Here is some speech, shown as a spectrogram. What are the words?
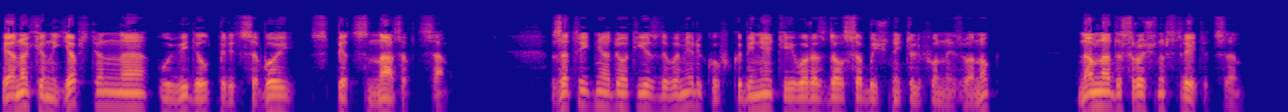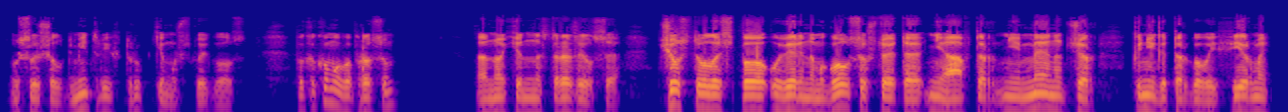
И Анохин явственно увидел перед собой спецназовца. За три дня до отъезда в Америку в кабинете его раздался обычный телефонный звонок. «Нам надо срочно встретиться», — услышал Дмитрий в трубке мужской голос. «По какому вопросу?» Анохин насторожился. Чувствовалось по уверенному голосу, что это не автор, не менеджер книга торговой фирмы.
